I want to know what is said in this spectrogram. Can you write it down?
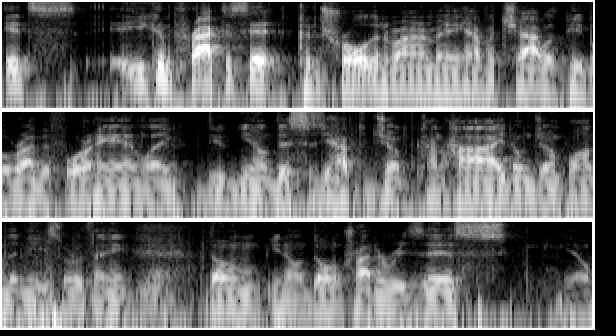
it's you can practice it, controlled environment. Have a chat with people right beforehand. Like, do you know this is you have to jump kind of high. Don't jump on the knee, sort of thing. Yeah. Don't you know? Don't try to resist. You know,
